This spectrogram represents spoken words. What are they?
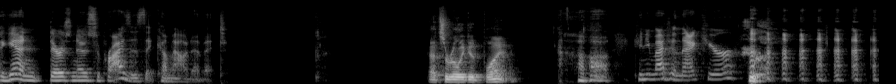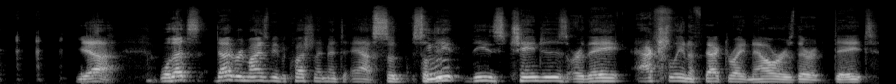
again, there's no surprises that come out of it. That's a really good point. Can you imagine that cure? Yeah. Well, that's that reminds me of a question I meant to ask. So, so Mhm. the, these changes are they actually in effect right now, or is there a date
